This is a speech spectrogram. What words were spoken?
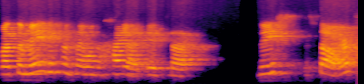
But the main difference I want to highlight is that these stars,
